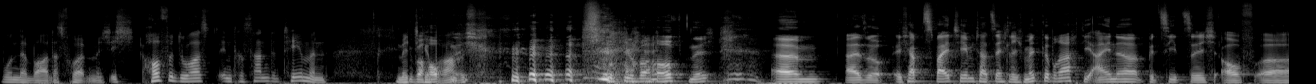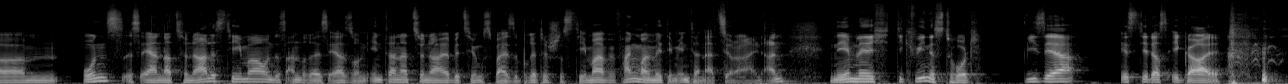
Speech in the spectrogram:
wunderbar, das freut mich. Ich hoffe, du hast interessante Themen mitgebracht. Überhaupt nicht. Überhaupt nicht. Ähm, also, ich habe zwei Themen tatsächlich mitgebracht. Die eine bezieht sich auf ähm, uns, ist eher ein nationales Thema und das andere ist eher so ein international bzw. britisches Thema. Wir fangen mal mit dem internationalen an, nämlich die Queen ist tot. Wie sehr ist dir das egal?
